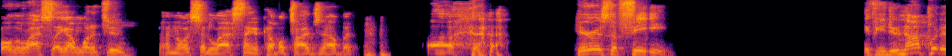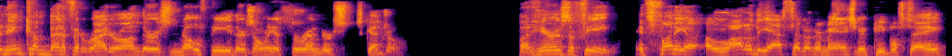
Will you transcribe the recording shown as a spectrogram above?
oh, the last thing I wanted to, I know I said the last thing a couple times now, but uh, here is the fee. If you do not put an income benefit rider on, there is no fee. There's only a surrender schedule. But here is a fee. It's funny, a, a lot of the asset under management people say,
